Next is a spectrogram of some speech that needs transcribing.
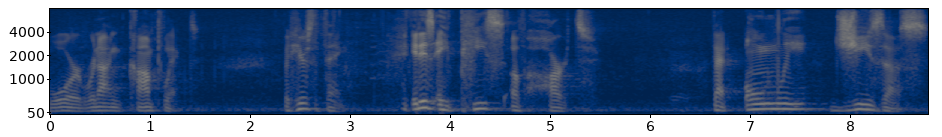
war. We're not in conflict. But here's the thing it is a peace of heart that only Jesus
